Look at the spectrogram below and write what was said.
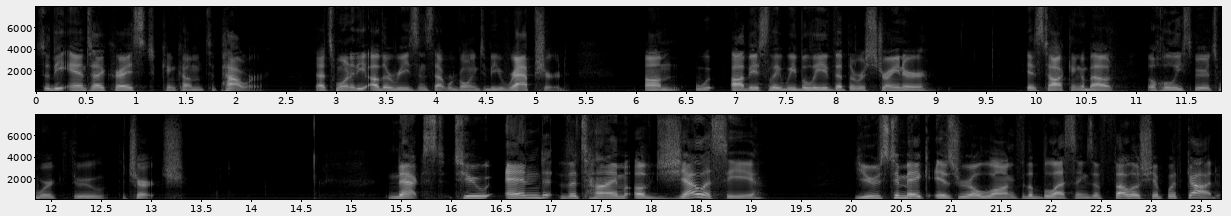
so the Antichrist can come to power. That's one of the other reasons that we're going to be raptured. Um, w- obviously, we believe that the restrainer is talking about the Holy Spirit's work through the church. Next, to end the time of jealousy used to make Israel long for the blessings of fellowship with God.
